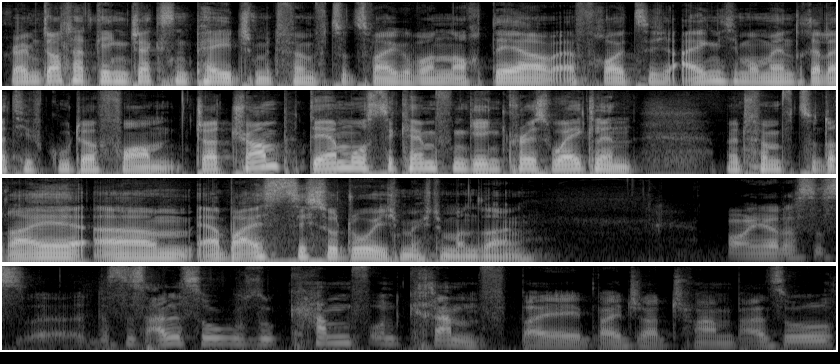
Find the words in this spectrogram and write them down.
Graham Dodd hat gegen Jackson Page mit 5 zu 2 gewonnen. Auch der erfreut sich eigentlich im Moment relativ guter Form. Judd Trump, der musste kämpfen gegen Chris Wakelin mit 5 zu 3. Ähm, er beißt sich so durch, möchte man sagen. Oh ja, das ist, äh, das ist alles so, so Kampf und Krampf bei, bei Judd Trump. Also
